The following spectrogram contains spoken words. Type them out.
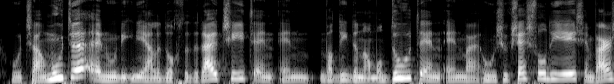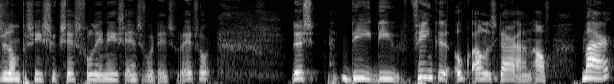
hoe het zou moeten en hoe de ideale dochter eruit ziet en, en wat die dan allemaal doet en, en waar, hoe succesvol die is en waar ze dan precies succesvol in is enzovoort enzovoort enzovoort. Dus die, die vinken ook alles daaraan af. Maar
